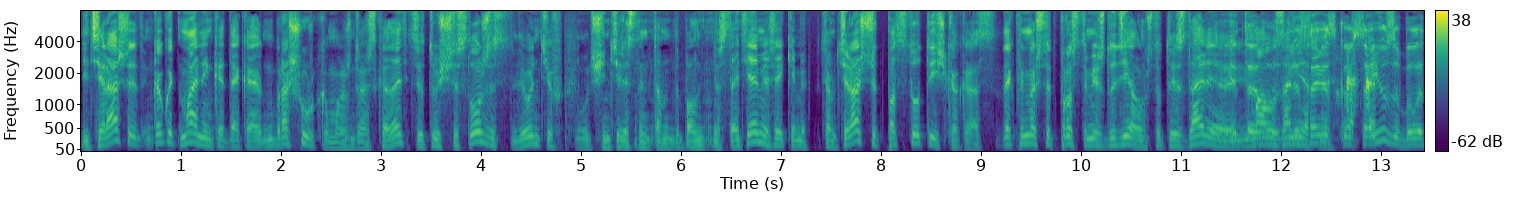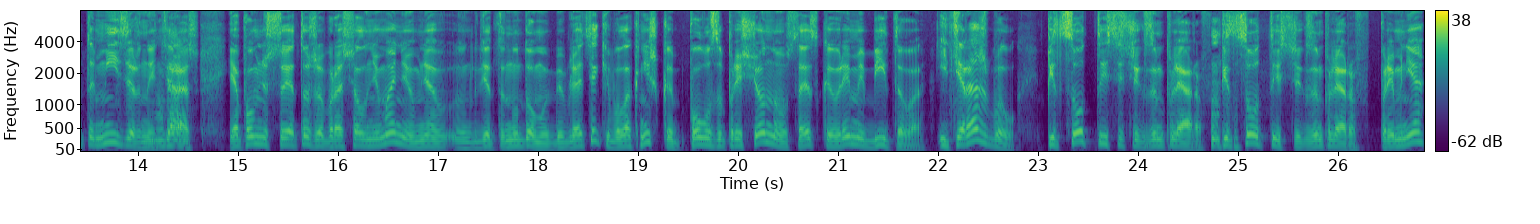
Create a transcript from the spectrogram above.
И тираж какая-то маленькая такая, ну, брошюрка, можно даже сказать. Цветущая сложность. Леонтьев очень интересными там дополнительными статьями всякими. Там тираж что-то под 100 тысяч как раз. Я так понимаю, что это просто между делом что-то издали, это мало заметно. Для Советского Союза был это мизерный тираж. Я помню, что я тоже обращал внимание, у меня где-то, ну, дома в библиотеке была книжка полузапрещенного в советское время битого. И тираж был 500 тысяч экземпляров. 500 тысяч экземпляров. При мне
